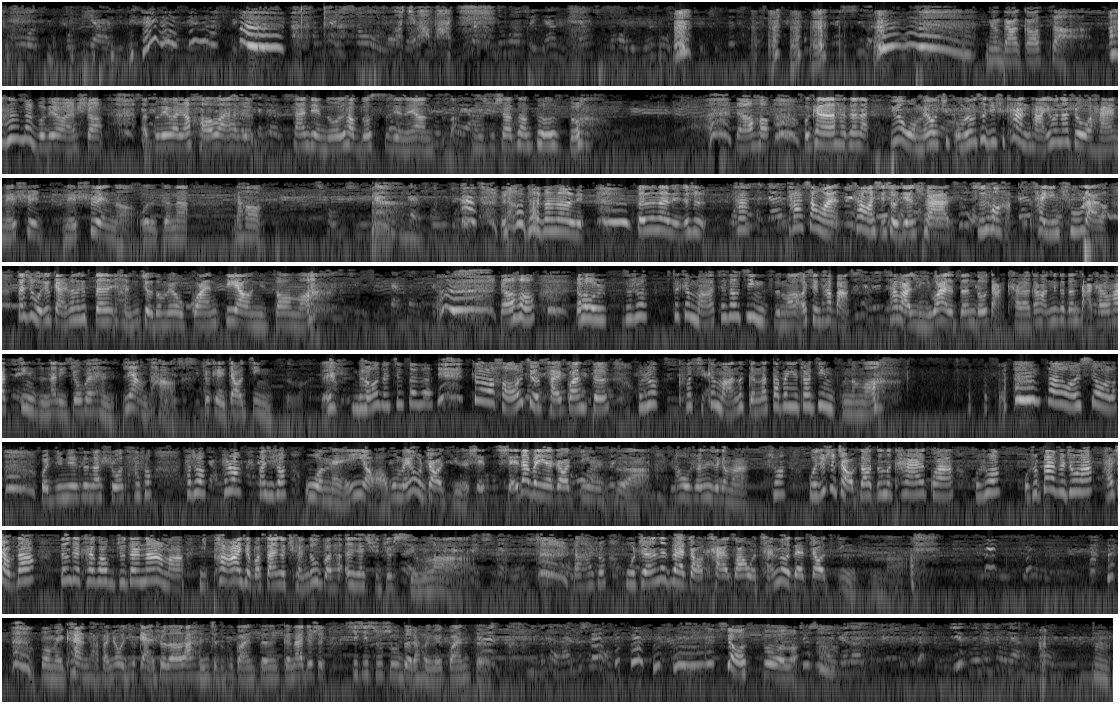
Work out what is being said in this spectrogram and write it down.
你们不要搞错，他昨天晚上，他昨天晚上好晚，他就三点多，差不多四点的样子吧，他去上上厕所。然后我看到他在那，因为我没有去，我没有特地去看他，因为那时候我还没睡，没睡呢，我的哥呢，然后。然后他在那里，他在那里，就是他他上完上完洗手间出来之后，他已经出来了，但是我就感受那个灯很久都没有关掉，你知道吗？然后然后我就说在干嘛？在照镜子吗？而且他把他把里外的灯都打开了，刚好那个灯打开的话，镜子那里就会很亮堂，就可以照镜子嘛。然后他就在那里照了好久才关灯。我说：“可奇干嘛呢？搁那大半夜照镜子呢吗？” 太好笑了！我今天在那说，他说：“他说他说花奇说我没有，我没有照镜子，谁谁大半夜照镜子啊？”然后我说：“那你在干嘛？”他说：“我就是找不到灯的开关。”我说。我说半分钟了，还找不到灯的开关不就在那儿吗？你啪一下把三个全都把它摁下去就行了。然后他说我真的在找开关，我才没有在照镜子呢。我没看他，反正我就感受到了他很久都不关灯，跟他就是稀稀疏疏的，然后也没关灯。你们懂吗？就是那种笑死我了。就是你觉得衣服的重量很重。嗯。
